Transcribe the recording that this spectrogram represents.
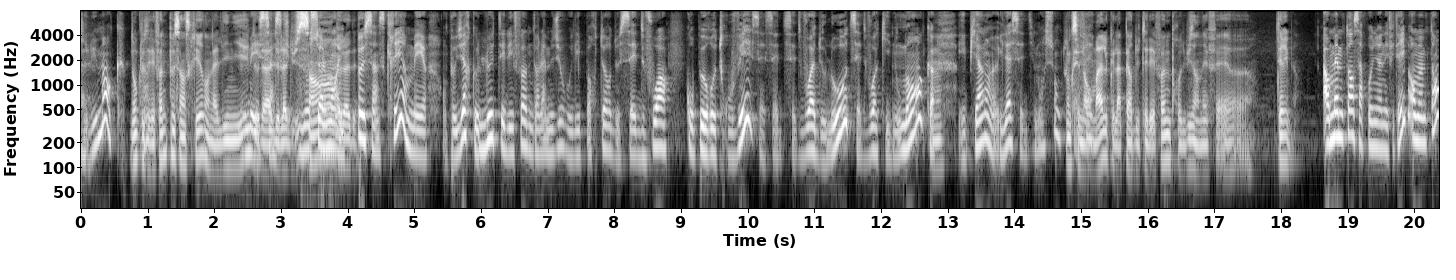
qui lui manque. Donc le hein téléphone peut s'inscrire dans la lignée de la, de la, du sein. Non seulement il peut s'inscrire, mais on peut dire que le téléphone, dans la mesure où il est porteur de cette voix qu'on peut retrouver, cette, cette, voix de l'autre, cette voix qui nous manque, mmh. eh bien, euh, il a cette dimension. Donc c'est normal que la perte du téléphone produise un effet euh, terrible en même temps, ça produit un effet terrible. En même temps,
